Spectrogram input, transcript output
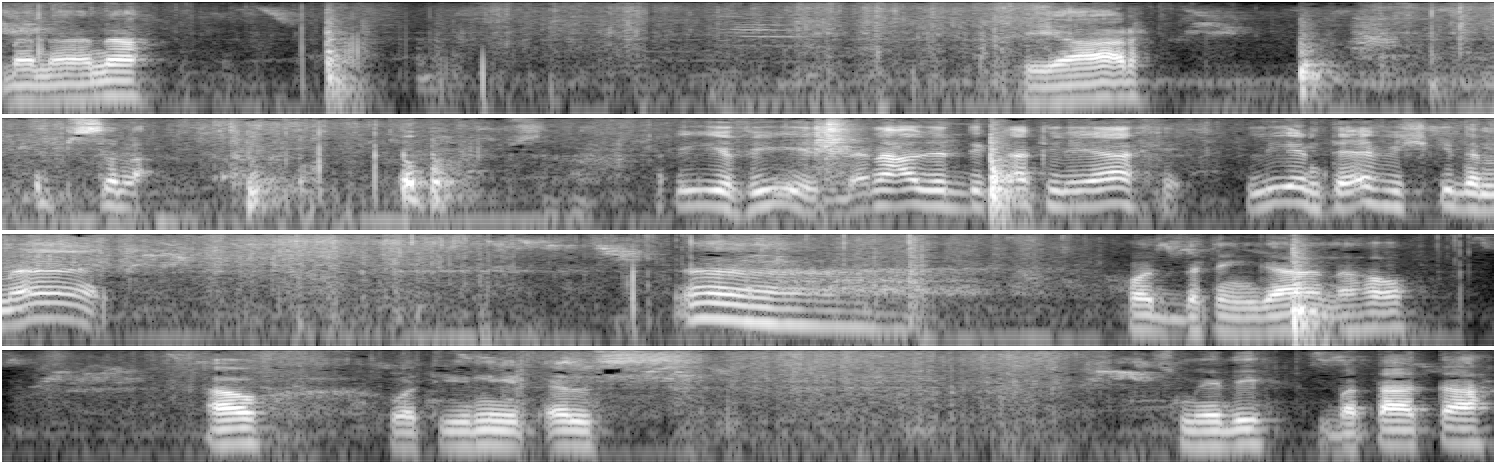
banana خيار. أوب. هي في ده أنا عاوز أديك أكل يا أخي. ليه أنت قافش كده معاك؟ آه. خد باذنجان أهو. أو what you need else. اسمه دي؟ بطاطا.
